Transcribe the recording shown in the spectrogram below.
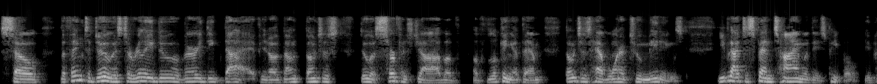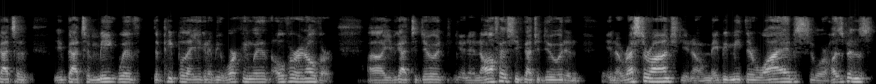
So the thing to do is to really do a very deep dive. You know, don't don't just do a surface job of of looking at them. Don't just have one or two meetings. You've got to spend time with these people. You've got to you've got to meet with the people that you're going to be working with over and over. Uh, you've got to do it in an office. You've got to do it in in a restaurant. You know, maybe meet their wives or husbands,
